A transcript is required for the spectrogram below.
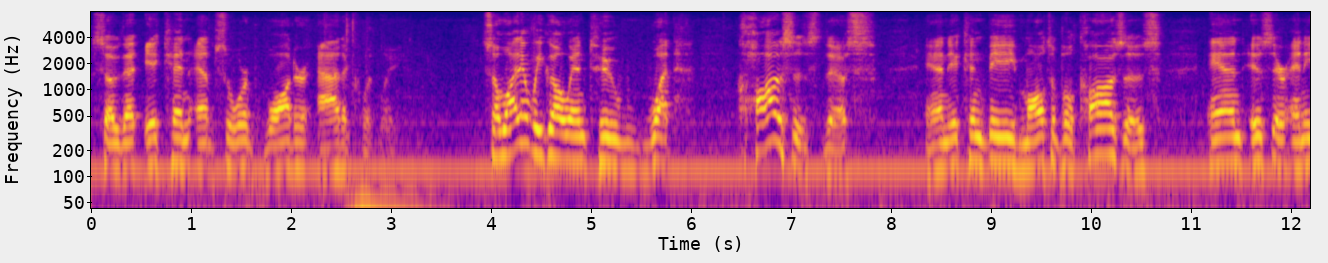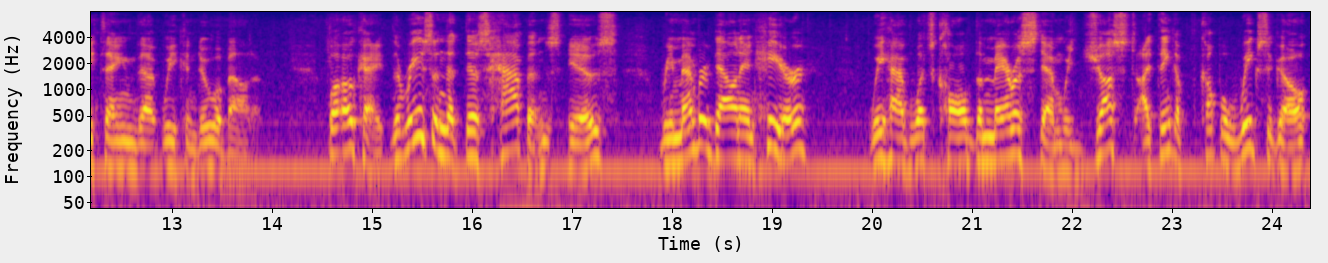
so that it can absorb water adequately. So why don't we go into what causes this and it can be multiple causes and is there anything that we can do about it? Well, okay, the reason that this happens is remember down in here, we have what's called the meristem. We just, I think a couple weeks ago,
